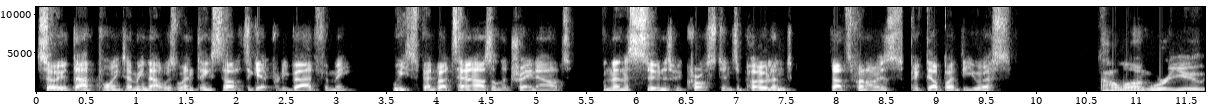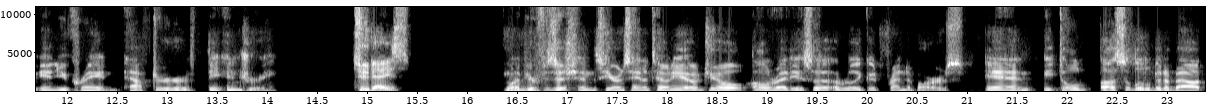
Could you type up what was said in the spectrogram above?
So at that point, I mean, that was when things started to get pretty bad for me. We spent about 10 hours on the train out. And then as soon as we crossed into Poland, that's when I was picked up by the US. How long were you in Ukraine after the injury? Two days. One of your physicians here in San Antonio, Joe Alderete, is a, a really good friend of ours. And he told us a little bit about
